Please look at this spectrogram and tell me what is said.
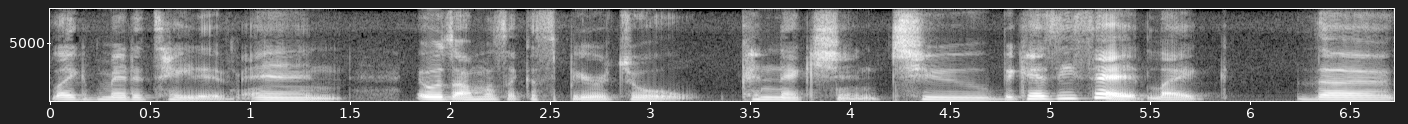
like meditative and it was almost like a spiritual connection to because he said like the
